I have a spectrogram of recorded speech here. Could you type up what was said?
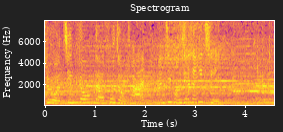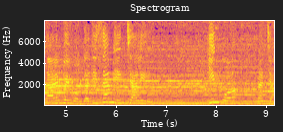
祝京东的副总裁文继鹏先生一起来为我们的第三名佳丽英国颁奖。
